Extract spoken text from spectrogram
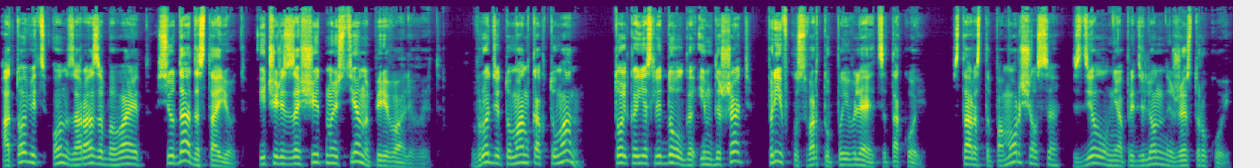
А то ведь он, зараза, бывает, сюда достает и через защитную стену переваливает. Вроде туман как туман, только если долго им дышать, привкус во рту появляется такой. Староста поморщился, сделал неопределенный жест рукой.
